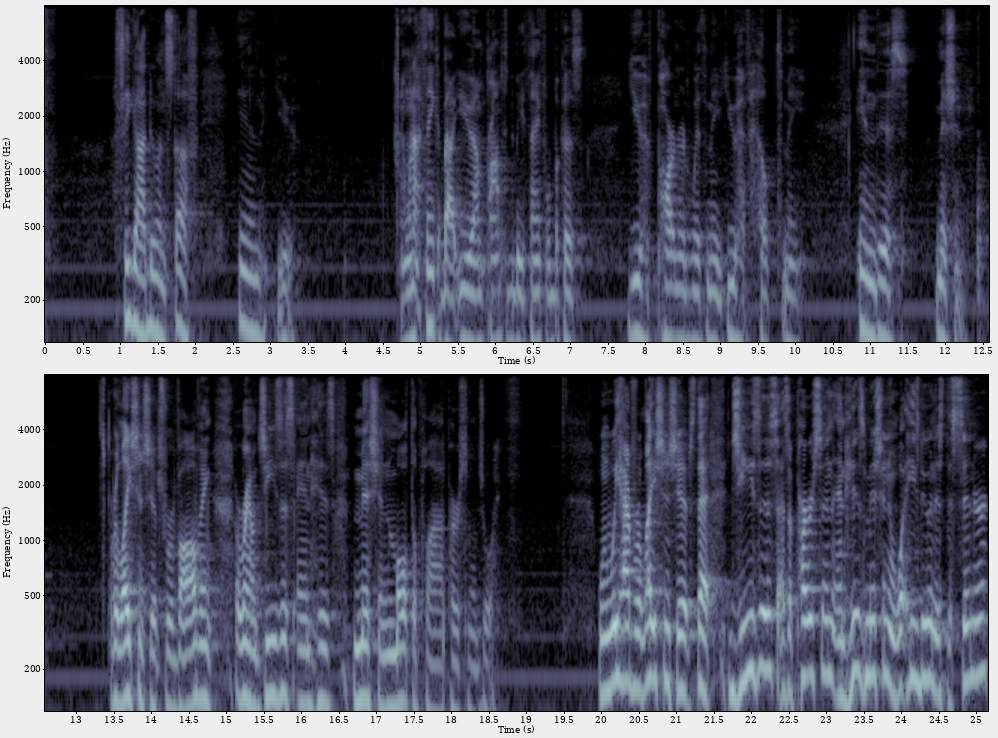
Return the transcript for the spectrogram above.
I see God doing stuff in you. And when I think about you, I'm prompted to be thankful because you have partnered with me, you have helped me in this mission. Relationships revolving around Jesus and his mission multiply personal joy. When we have relationships that Jesus as a person and his mission and what he's doing is the center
